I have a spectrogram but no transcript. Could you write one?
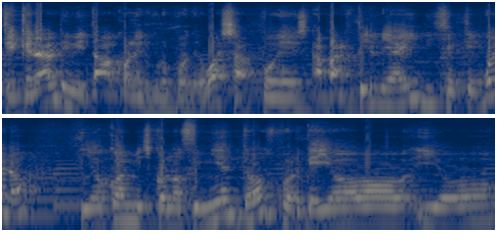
te quedas limitado con el grupo de WhatsApp. Pues a partir de ahí dice que, bueno, yo con mis conocimientos, porque yo, yo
